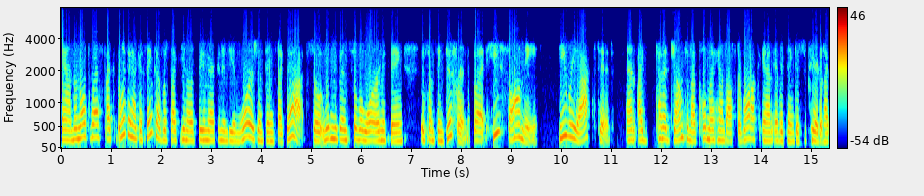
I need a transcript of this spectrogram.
And the Northwest, I, the only thing I could think of was like you know the American Indian Wars and things like that. So it wouldn't have been Civil War or anything. It's something different. But he saw me. He reacted, and I kind of jumped and I pulled my hand off the rock, and everything disappeared. And I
